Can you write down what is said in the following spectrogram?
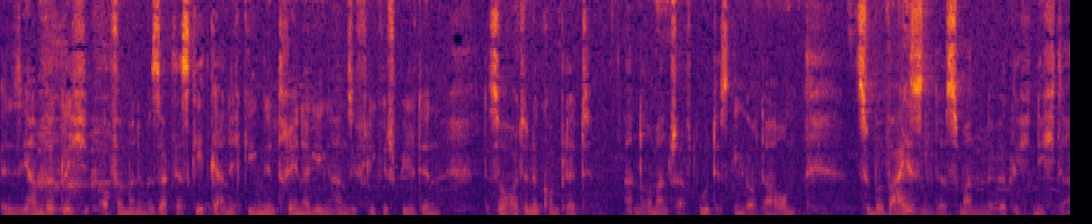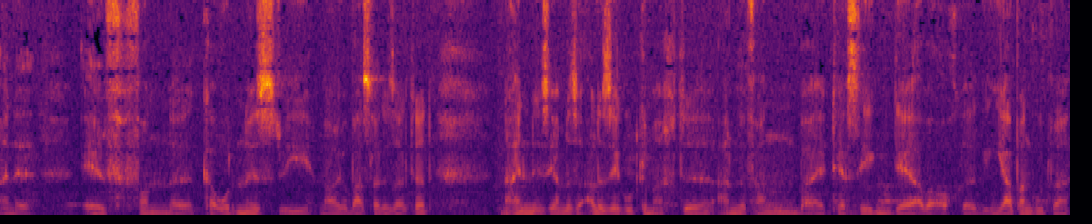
Sie haben wirklich, auch wenn man immer sagt, das geht gar nicht, gegen den Trainer, gegen Hansi Flick gespielt, denn das war heute eine komplett andere Mannschaft. Gut, es ging auch darum, zu beweisen, dass man wirklich nicht eine Elf von äh, Chaoten ist, wie Mario Basler gesagt hat. Nein, sie haben das alle sehr gut gemacht, äh, angefangen bei Ter Stegen, der aber auch äh, gegen Japan gut war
